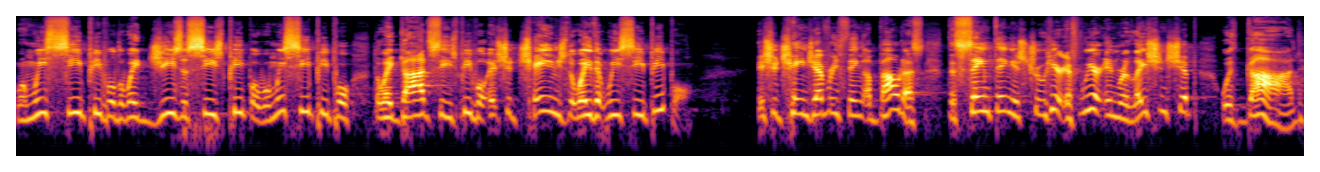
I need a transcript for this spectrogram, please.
When we see people the way Jesus sees people, when we see people the way God sees people, it should change the way that we see people. It should change everything about us. The same thing is true here. If we are in relationship with God,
